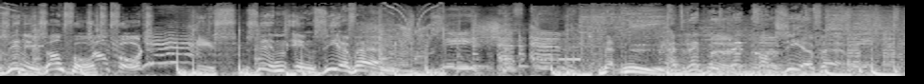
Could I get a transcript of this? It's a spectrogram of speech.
Zin in Zandvoort, Zandvoort is zin in ZFM. ZFM. Met nu het ritme, ritme. van ZFM.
